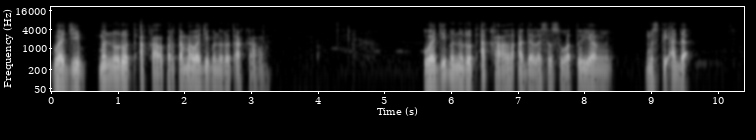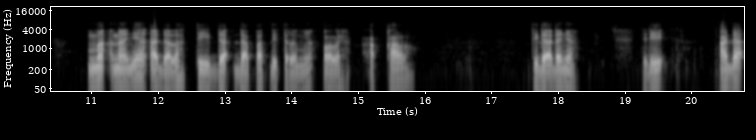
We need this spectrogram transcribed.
Wajib menurut akal. Pertama, wajib menurut akal. Wajib menurut akal adalah sesuatu yang mesti ada. Maknanya adalah tidak dapat diterima oleh akal tidak adanya. Jadi ada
